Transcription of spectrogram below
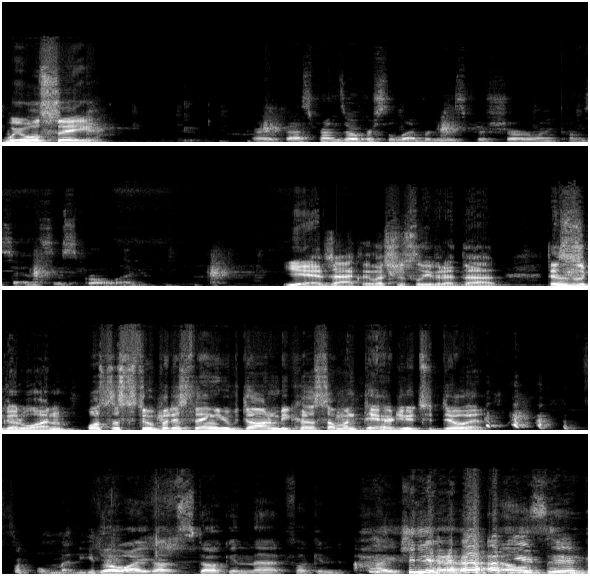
We will see. All right, best friends over celebrities for sure when it comes to Insta scrolling. Yeah, exactly. Let's just leave it at that. This is a good one. What's the stupidest thing you've done because someone dared you to do it? So many. Yo, I got stuck in that fucking high chair Yeah, you at did.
